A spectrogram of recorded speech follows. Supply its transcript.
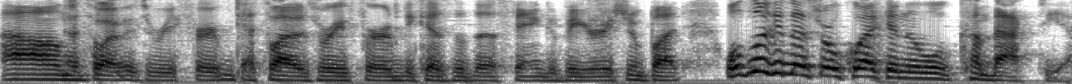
Um, that's why it was refurbed. That's why it was refurbed because of the fan configuration. But let's look at this real quick and then we'll come back to you.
